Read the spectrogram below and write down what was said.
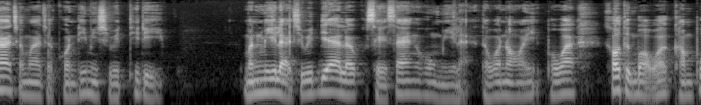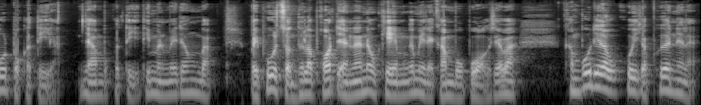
น่าจะมาจากคนที่มีชีวิตที่ดี มันมีแหละชีวิตแย่แล้วเสแสร้งก็คงมีแหละ แต่ว่าน้อย เพราะว่าเขาถึงบอกว่าคำพูดปกติอะยามปกติที่มันไม่ต้องแบบไปพูดสนทรพจน์อย่างนั้นโอเคมันก็มีแต่คำบวกๆใช่ป่ะคำพูดที่เราคุยกับเพื่อนนี่แหละ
